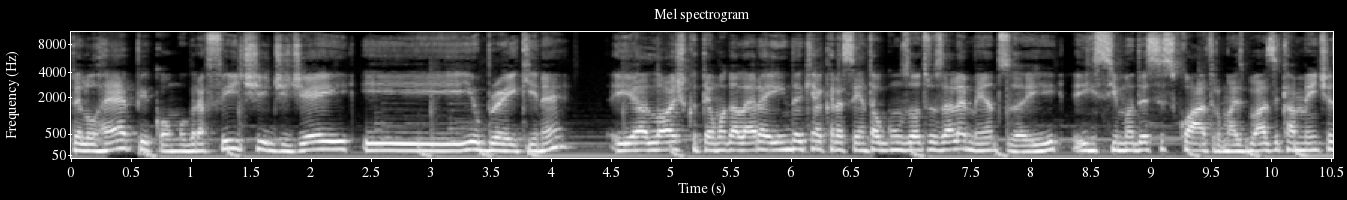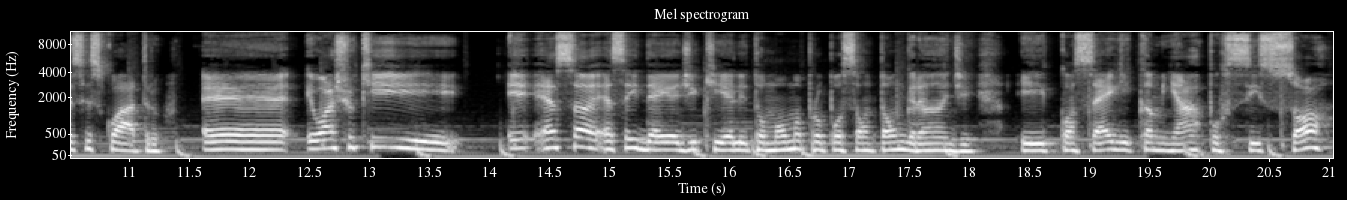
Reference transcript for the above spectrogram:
pelo rap como grafite, DJ e, e o break, né? E é lógico, tem uma galera ainda que acrescenta alguns outros elementos aí em cima desses quatro, mas basicamente esses quatro. É, eu acho que essa, essa ideia de que ele tomou uma proporção tão grande e consegue caminhar por si só,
